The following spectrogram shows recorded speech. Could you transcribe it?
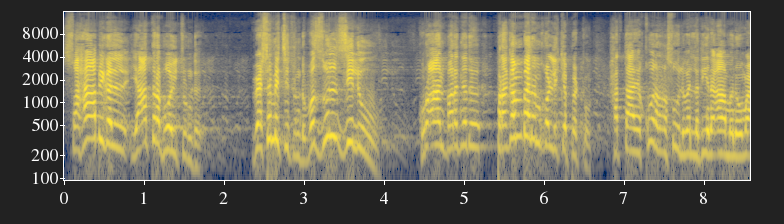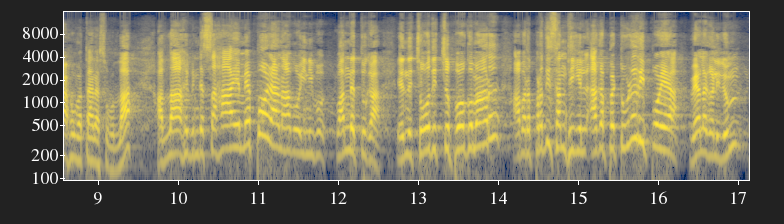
സ്വഹാബികൾ യാത്ര പോയിട്ടുണ്ട്. വിഷമിച്ചിട്ടുണ്ട്. ഖുർആൻ പറഞ്ഞത് പ്രകമ്പനം കൊള്ളിക്കപ്പെട്ടു. അള്ളാഹുവിന്റെ സഹായം എപ്പോഴാണാവോ ഇനി വന്നെത്തുക എന്ന് ചോദിച്ചു പോകുമാറ്. അവർ പ്രതിസന്ധിയിൽ അകപ്പെട്ട് ഉഴറിപ്പോയ വേളകളിലും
